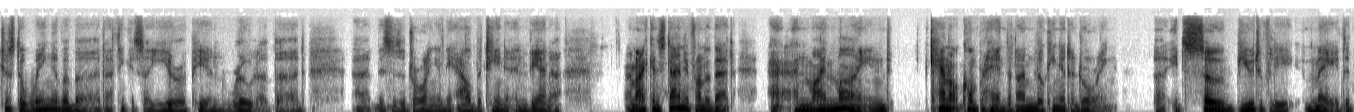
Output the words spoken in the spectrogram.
just a wing of a bird. I think it's a European roller bird. Uh, this is a drawing in the Albertina in Vienna. And I can stand in front of that, and my mind cannot comprehend that I'm looking at a drawing. Uh, it's so beautifully made that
